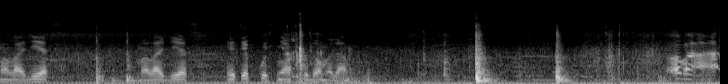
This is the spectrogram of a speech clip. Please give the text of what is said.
Молодец, молодец. Я тебе вкусняшку дома дам. Опа!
